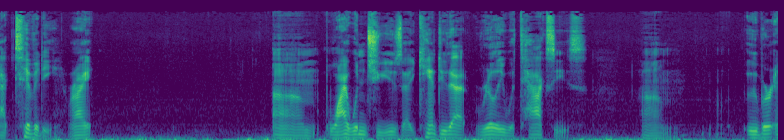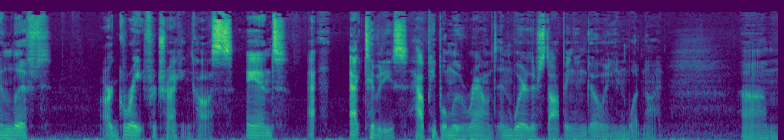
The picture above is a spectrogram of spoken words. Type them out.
activity, right? Um, why wouldn't you use that? You can't do that really with taxis. Um, Uber and Lyft are great for tracking costs and activities, how people move around and where they're stopping and going and whatnot. Um,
